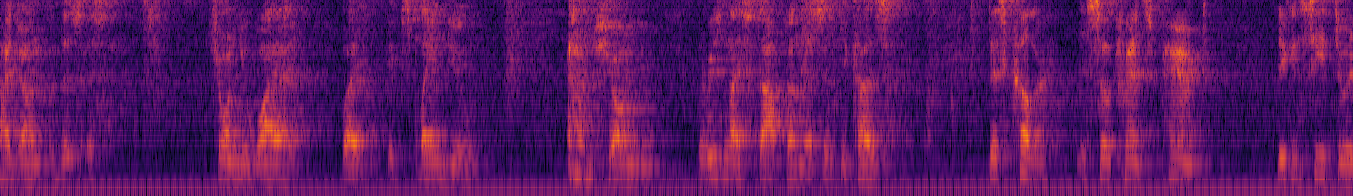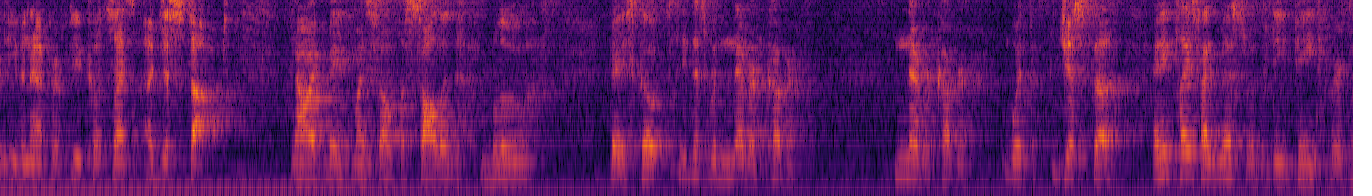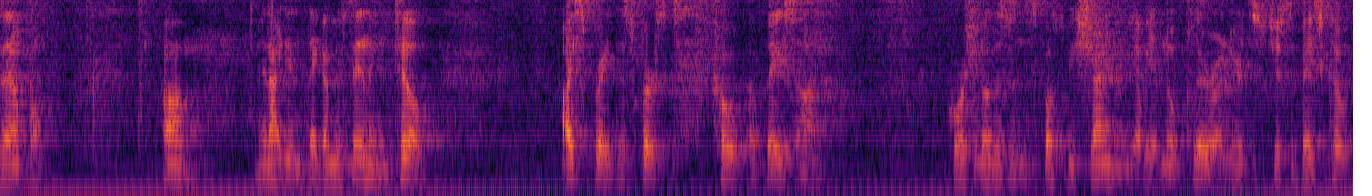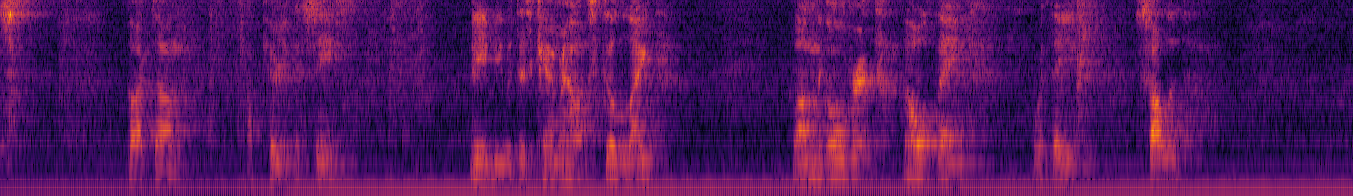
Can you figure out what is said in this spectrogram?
Hi, John. This is showing you why I, why I explained you, I'm showing you. The reason I stopped on this is because this color is so transparent. You can see through it even after a few coats. I, I just stopped. Now I've made myself a solid blue base coat. See, this would never cover, never cover with just uh, any place I missed with the DP, for example. Um, and I didn't think I missed anything until I sprayed this first coat of base on. Of course, you know this isn't supposed to be shiny yet. We have no clear on here. This is just the base coats. But um, up here you can see maybe with this camera how it's still light. Well, I'm going to go over it, the whole thing, with a solid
